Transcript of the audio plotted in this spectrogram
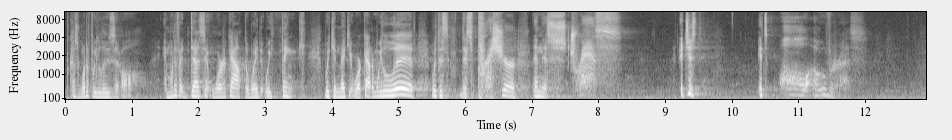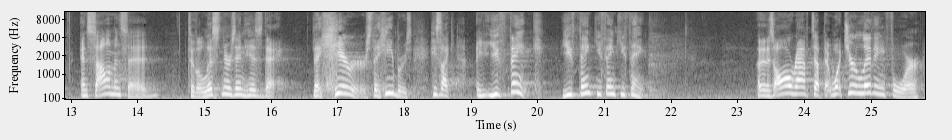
Because what if we lose it all? And what if it doesn't work out the way that we think we can make it work out? And we live with this, this pressure and this stress. It just, it's all over us. And Solomon said to the listeners in his day, the hearers, the Hebrews, he's like, You think you think, you think, you think. That it's all wrapped up, that what you're living for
